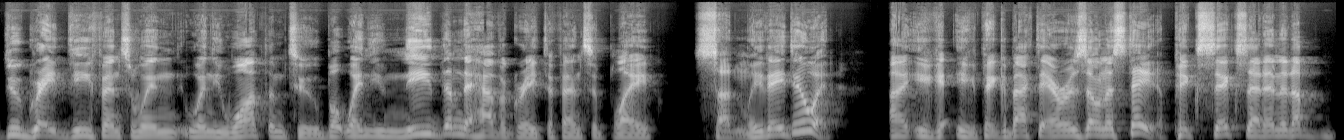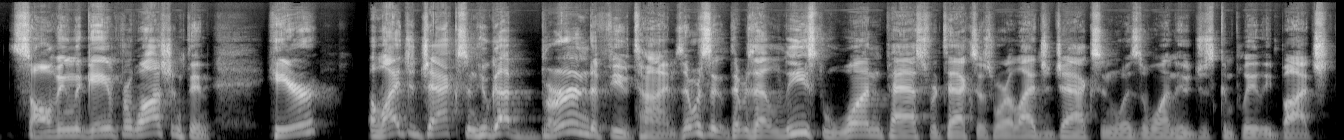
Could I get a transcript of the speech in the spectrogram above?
do great defense when when you want them to, but when you need them to have a great defensive play, suddenly they do it. Uh, you, get, you think back to Arizona State, a pick six that ended up solving the game for Washington. Here, Elijah Jackson, who got burned a few times. There was a, there was at least one pass for Texas where Elijah Jackson was the one who just completely botched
